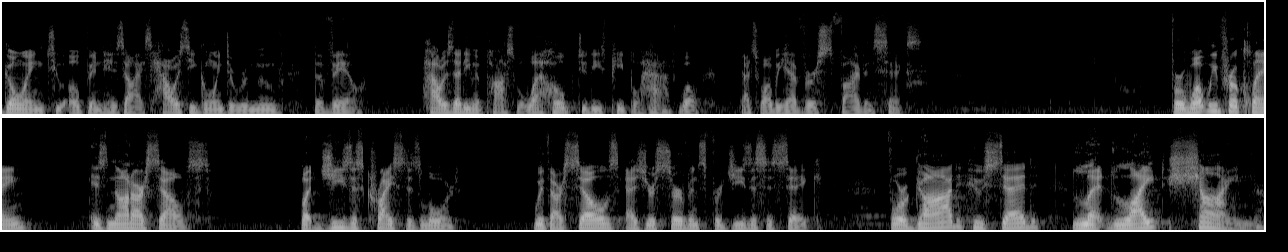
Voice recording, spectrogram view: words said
going to open his eyes? How is he going to remove the veil? How is that even possible? What hope do these people have? Well, that's why we have verse 5 and 6. For what we proclaim is not ourselves, but Jesus Christ is Lord, with ourselves as your servants for Jesus' sake. For God, who said, Let light shine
